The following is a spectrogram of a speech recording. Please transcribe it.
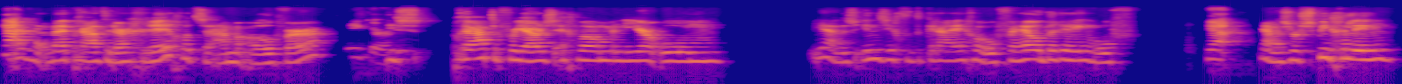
ja. wij praten daar geregeld samen over. Zeker. Is praten voor jou dus echt wel een manier om ja, dus inzichten te krijgen of verheldering of ja. Ja, een soort spiegeling.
